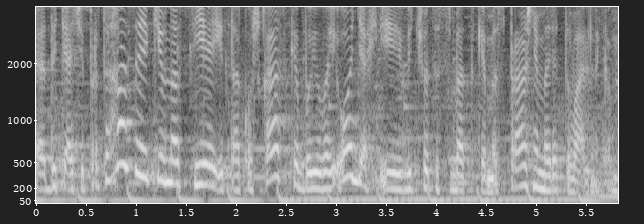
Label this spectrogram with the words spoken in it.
е, дитячі протигази, які в нас є, і також каски, бойовий одяг, і відчути себе такими справжніми рятувальниками.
